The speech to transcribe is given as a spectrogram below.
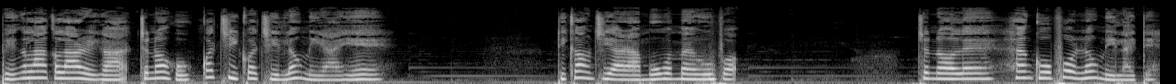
ဘင်္ဂလားကလားတွေကကျွန်တော်ကိုကွက်ချီကွက်ချီလုံနေရရဲ့ဒီကောင်ကြည့်ရတာမိုးမမှန်ဘူးပေါ့ကျွန်တော်လဲဟန်ကိုဖို့လုံနေလိုက်တယ်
